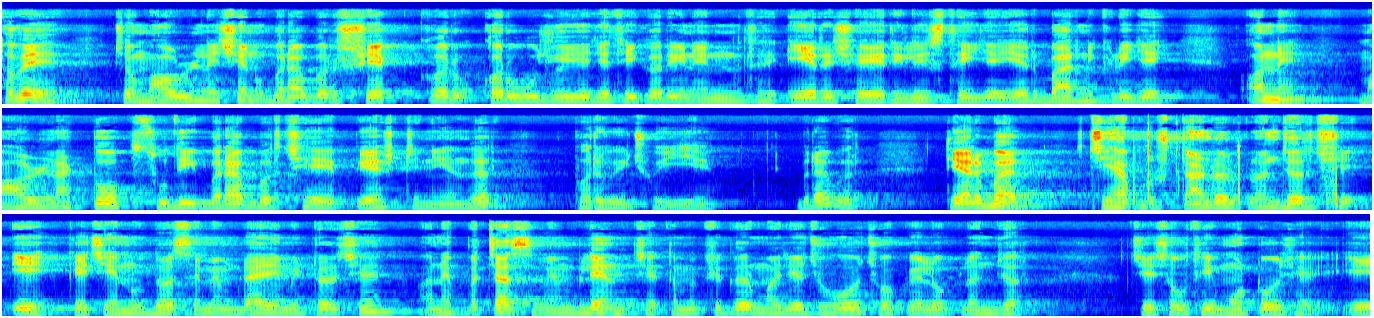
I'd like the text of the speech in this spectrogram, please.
હવે જો માઉલ્ડને છે એનું બરાબર શેક કરવું જોઈએ, જેથી કરીને એની એર છે એ રિલીઝ થઈ જાય એર બહાર નીકળી જાય અને માઉલ્ડના ટોપ સુધી બરાબર છે એ પેસ્ટની અંદર ભરવી જોઈએ. બરાબર? ત્યારબાદ જે આપણું સ્ટાન્ડર્ડ પ્લન્જર છે એ, કે જેનું દસ એમએમ ડાયામીટર છે અને પચાસ એમએમ લેન્થ છે, તમે ફિગરમાં જે જુઓ છો પેલો પ્લન્જર જે સૌથી મોટો છે એ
